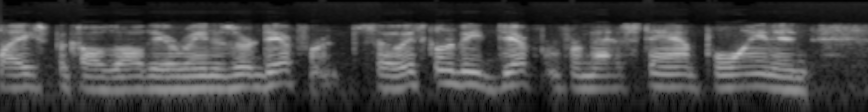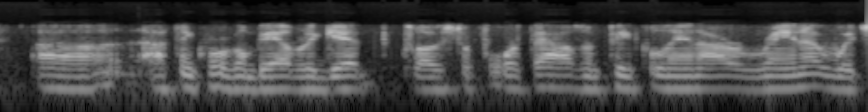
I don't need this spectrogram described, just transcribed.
place because all the arenas are different. So it's going to be different from that standpoint, and uh, I think we're going to be able to get close to 4,000 people in our arena, which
